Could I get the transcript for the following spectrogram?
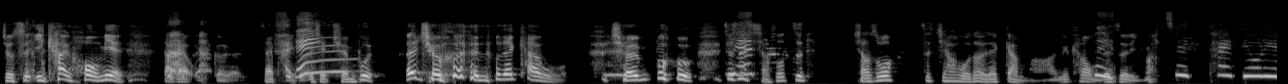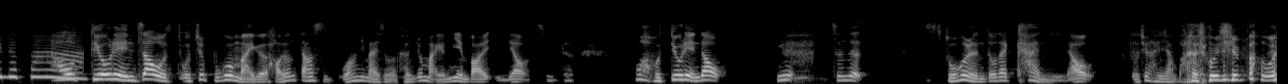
就是一看后面大概五个人在排队，而且全部，而且全部人都在看我，全部就是想说这想说这家伙到底在干嘛？你看到我们在这里吗？这太丢脸了吧！好丢脸！你知道我我就不过买个，好像当时我忘记买什么，可能就买个面包、饮料什么的。哇，我丢脸到，因为真的所有人都在看你，然后我就很想把 东西放回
